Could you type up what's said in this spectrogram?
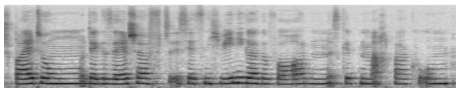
Spaltung der Gesellschaft ist jetzt nicht weniger geworden. Es gibt ein Machtvakuum.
